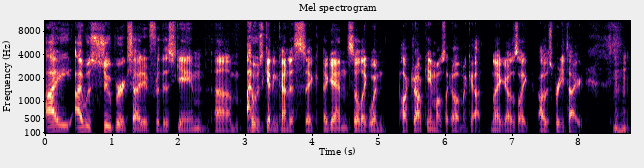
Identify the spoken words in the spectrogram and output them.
i i was super excited for this game um i was getting kind of sick again so like when puck drop came i was like oh my god like i was like i was pretty tired Mhm.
